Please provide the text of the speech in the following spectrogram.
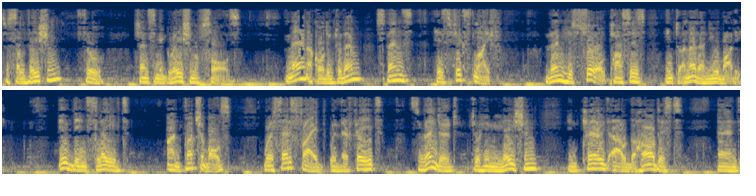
to salvation through transmigration of souls. Man, according to them, spends his fixed life then his soul passes into another new body. If the enslaved untouchables were satisfied with their fate, surrendered to humiliation, and carried out the hardest and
